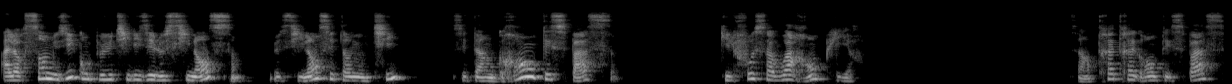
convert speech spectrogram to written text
Alors, sans musique, on peut utiliser le silence. Le silence est un outil, c'est un grand espace qu'il faut savoir remplir. C'est un très très grand espace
